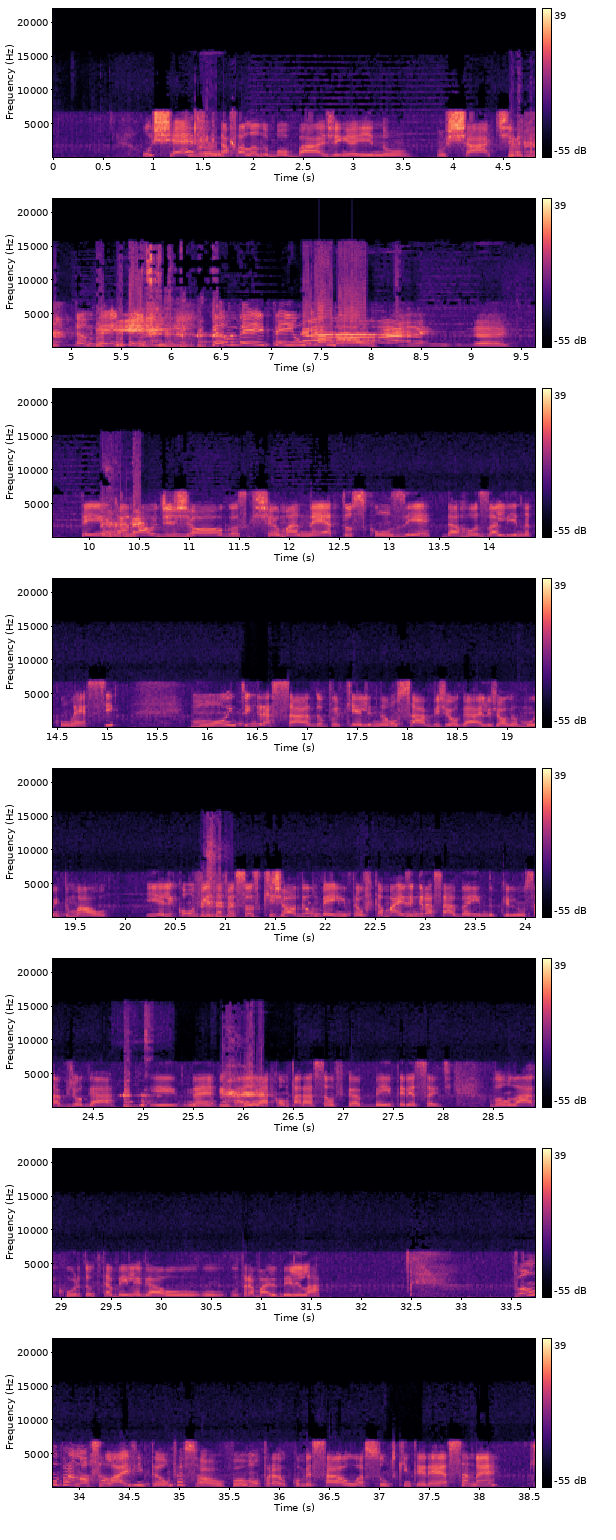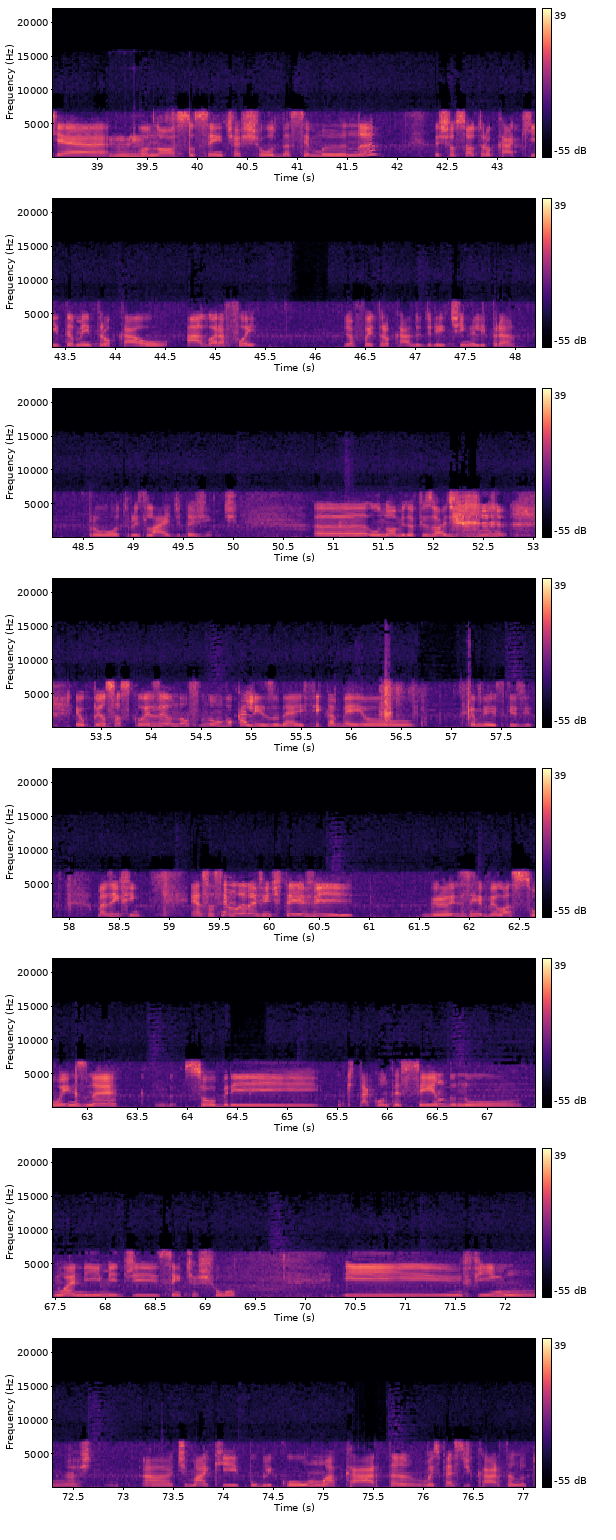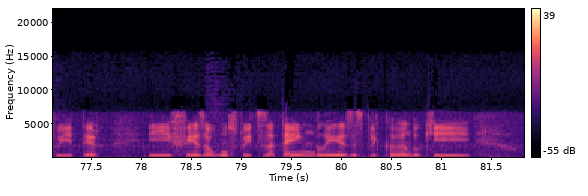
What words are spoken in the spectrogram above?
O chefe que tá falando bobagem aí no, no chat também tem, também tem um canal. Tem um canal de jogos que chama Netos com Z, da Rosalina com S. Muito engraçado, porque ele não sabe jogar, ele joga muito mal. E ele convida pessoas que jogam bem, então fica mais engraçado ainda, porque ele não sabe jogar e, né? Aí a comparação fica bem interessante. Vão lá, curtam que tá bem legal o, o, o trabalho dele lá. Vamos para nossa live então, pessoal. Vamos para começar o assunto que interessa, né? Que é hum. o nosso Sente Achou da semana. Deixa eu só trocar aqui também, trocar o. Ah, agora foi. Já foi trocado direitinho ali para o outro slide da gente. Uh, o nome do episódio. eu penso as coisas e eu não, não vocalizo, né? E fica meio. Fica meio esquisito. Mas enfim, essa semana a gente teve grandes revelações, né? Sobre o que está acontecendo no, no anime de Sentia Show. E, enfim, a, a Timaki publicou uma carta, uma espécie de carta no Twitter e fez alguns tweets até em inglês explicando que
